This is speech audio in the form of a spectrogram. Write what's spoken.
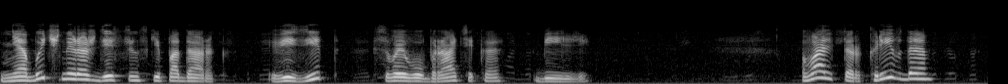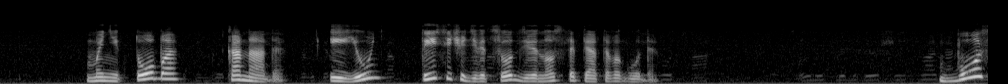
необычный рождественский подарок – визит своего братика Билли. Вальтер Кривда, Манитоба, Канада. Июнь 1995 года. Босс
